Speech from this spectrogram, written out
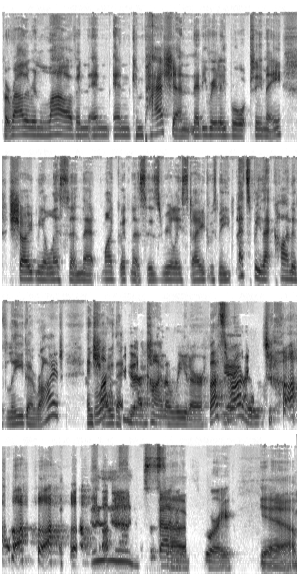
But rather in love and and and compassion that he really brought to me, showed me a lesson that my goodness has really stayed with me. Let's be that kind of leader, right? And show Let's that. be that kind of leader. That's Yeah. right. A fabulous story. Yeah.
